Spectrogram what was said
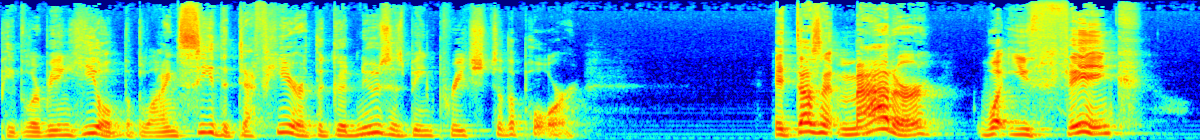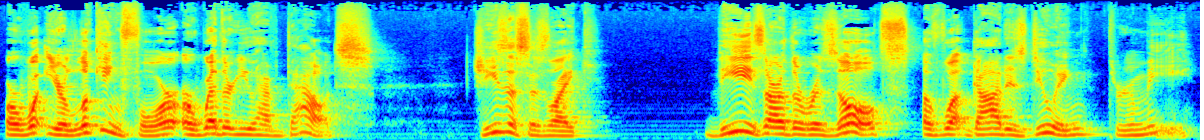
People are being healed, the blind see, the deaf hear, the good news is being preached to the poor. It doesn't matter what you think or what you're looking for or whether you have doubts. Jesus is like, these are the results of what God is doing through me.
